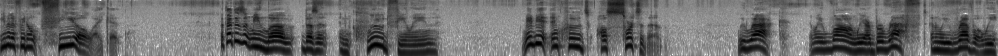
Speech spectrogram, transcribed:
even if we don't feel like it. But that doesn't mean love doesn't include feeling. Maybe it includes all sorts of them. We lack and we long, we are bereft and we revel, we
